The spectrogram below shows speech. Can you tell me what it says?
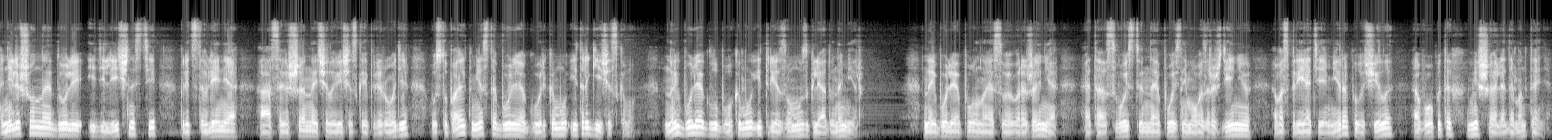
не лишенное доли идилличности, представления о совершенной человеческой природе уступают место более горькому и трагическому, но и более глубокому и трезвому взгляду на мир. Наиболее полное свое выражение это свойственное позднему возрождению восприятие мира получило в опытах Мишеля де Монтэня.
